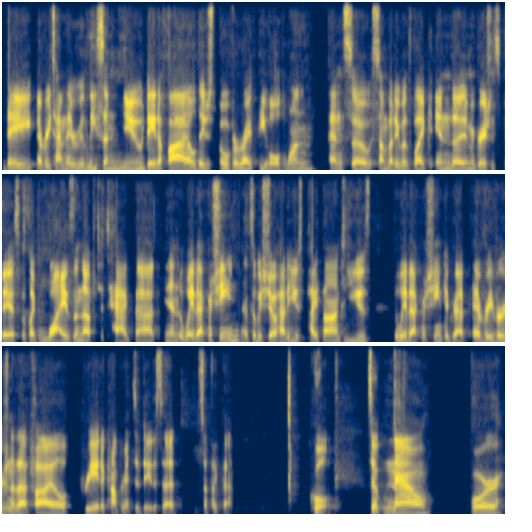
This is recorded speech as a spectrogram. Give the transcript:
they every time they release a new data file, they just overwrite the old one. And so somebody was like in the immigration space was like wise enough to tag that in the Wayback Machine. And so we show how to use Python to use the Wayback Machine to grab every version of that file, create a comprehensive data set, stuff like that. Cool. So now for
